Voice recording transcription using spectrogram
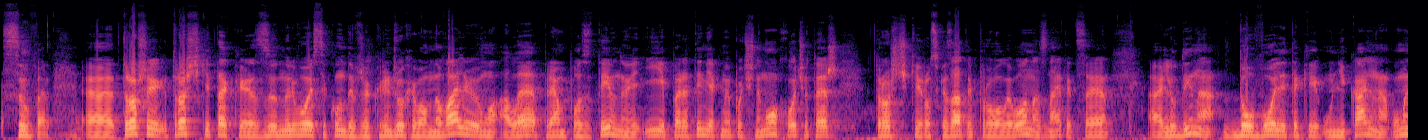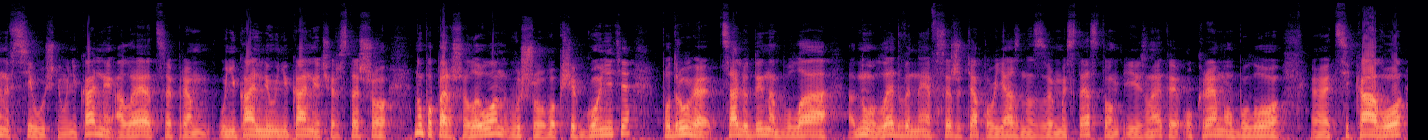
Супер. Е, трошки, трошечки так е, з нульової секунди вже крінжухи вам навалюємо, але прям позитивною. І перед тим як ми почнемо, хочу теж трошечки розказати про Леона. Знаєте, це е, людина доволі таки унікальна. У мене всі учні унікальні, але це прям унікальний унікальний через те, що, ну, по-перше, Леон, ви що, взагалі гоніте? По-друге, ця людина була ну ледве не все життя пов'язана з мистецтвом, і знаєте, окремо було е, цікаво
